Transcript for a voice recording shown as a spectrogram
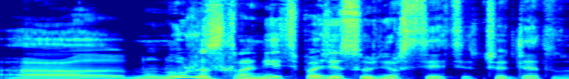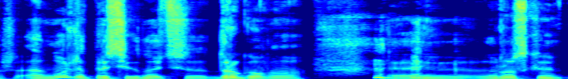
А, ну, нужно сохранить позицию в университете. Что для этого нужно? А нужно присягнуть другому э, русскому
